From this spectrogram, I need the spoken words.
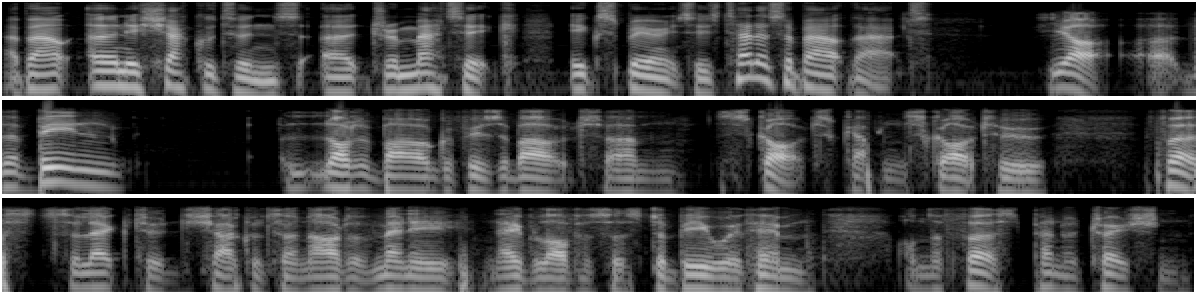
about Ernest Shackleton's uh, dramatic experiences. Tell us about that. Yeah, uh, there have been a lot of biographies about um, Scott, Captain Scott, who first selected Shackleton out of many naval officers to be with him on the first penetration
